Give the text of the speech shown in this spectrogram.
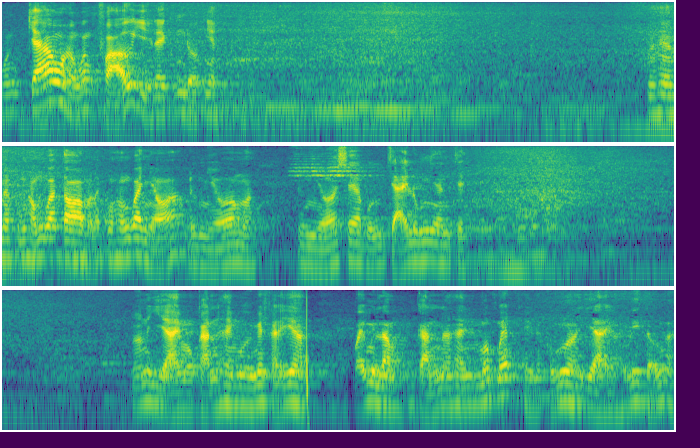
quán cháo hay quán phở gì đây cũng được nha. Nó cũng không quá to mà nó cũng không quá nhỏ. Đường nhựa mà. Đường nhựa xe bự chạy luôn nha anh chị. Nó nó dài một cạnh 20 mét phải ờ, 75 cạnh 21 mét thì nó cũng ờ, dài rồi, lý tưởng rồi.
